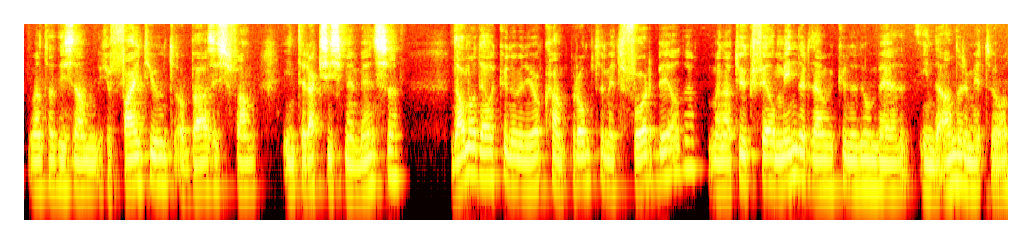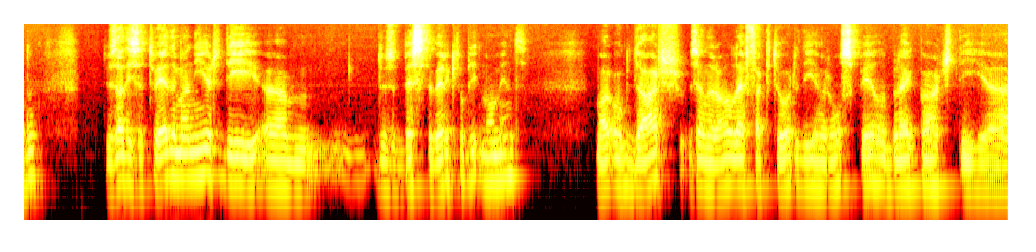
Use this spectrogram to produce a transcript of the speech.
want dat is dan gefine-tuned op basis van interacties met mensen. Dat model kunnen we nu ook gaan prompten met voorbeelden, maar natuurlijk veel minder dan we kunnen doen bij, in de andere methode. Dus dat is de tweede manier die um, dus het beste werkt op dit moment. Maar ook daar zijn er allerlei factoren die een rol spelen, blijkbaar, die, uh,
